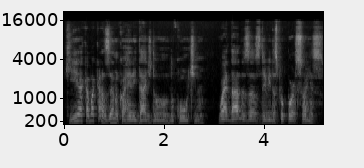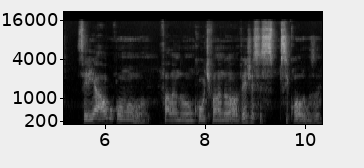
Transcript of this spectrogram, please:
Que acaba casando com a realidade do, do coach, né? Guardadas as devidas proporções, seria algo como falando um coach falando, ó, oh, veja esses psicólogos, né?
